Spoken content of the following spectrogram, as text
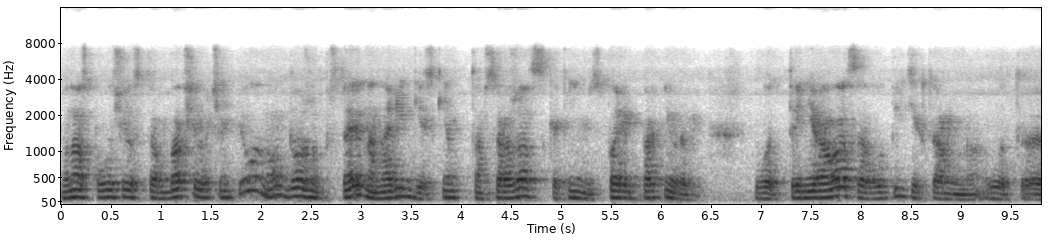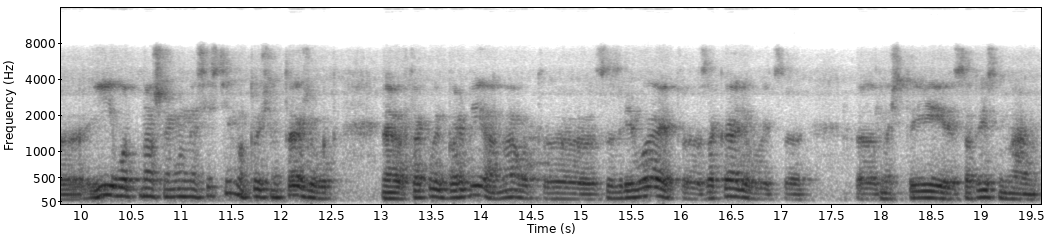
у нас получился там боксер-чемпион, он должен постоянно на ринге с кем-то там сражаться, с какими-нибудь спарринг-партнерами вот, тренироваться, лупить их там. Вот. Э, и вот наша иммунная система точно так же вот э, в такой борьбе она вот э, созревает, закаливается, значит, и, соответственно,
